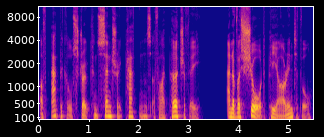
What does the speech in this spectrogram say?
of apical stroke concentric patterns of hypertrophy and of a short PR interval.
